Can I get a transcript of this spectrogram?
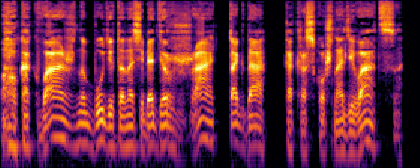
О, как важно будет она себя держать тогда, как роскошно одеваться,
